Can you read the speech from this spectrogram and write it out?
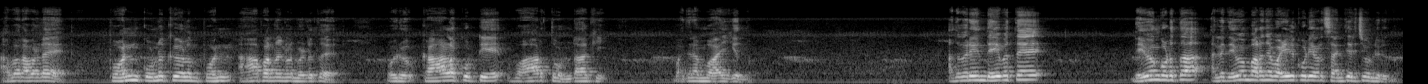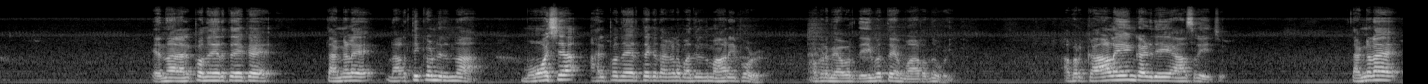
അവർ അവരുടെ പൊൻ കുണുക്കുകളും പൊൻ ആഭരണങ്ങളും എടുത്ത് ഒരു കാളക്കുട്ടിയെ വാർത്തുണ്ടാക്കി വചനം വായിക്കുന്നു. അതുവരെയും ദൈവത്തെ ദൈവം കൊടുത്ത അല്ലെ ദൈവം പറഞ്ഞ വഴിയിൽ കൂടി അവർ സഞ്ചരിച്ചുകൊണ്ടിരുന്നു. എന്നാൽ അല്പനേരത്തേക്ക് തങ്ങളെ നടത്തിക്കൊണ്ടിരുന്ന മോശ അല്പനേരത്തേക്ക് തങ്ങളുടെ മതിൽ നിന്ന് മാറിയപ്പോൾ നോക്കണമേ അവർ ദൈവത്തെ മറന്നുപോയി. അവർ കാളയും കഴുതയും ആശ്രയിച്ചു. തങ്ങളുടെ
